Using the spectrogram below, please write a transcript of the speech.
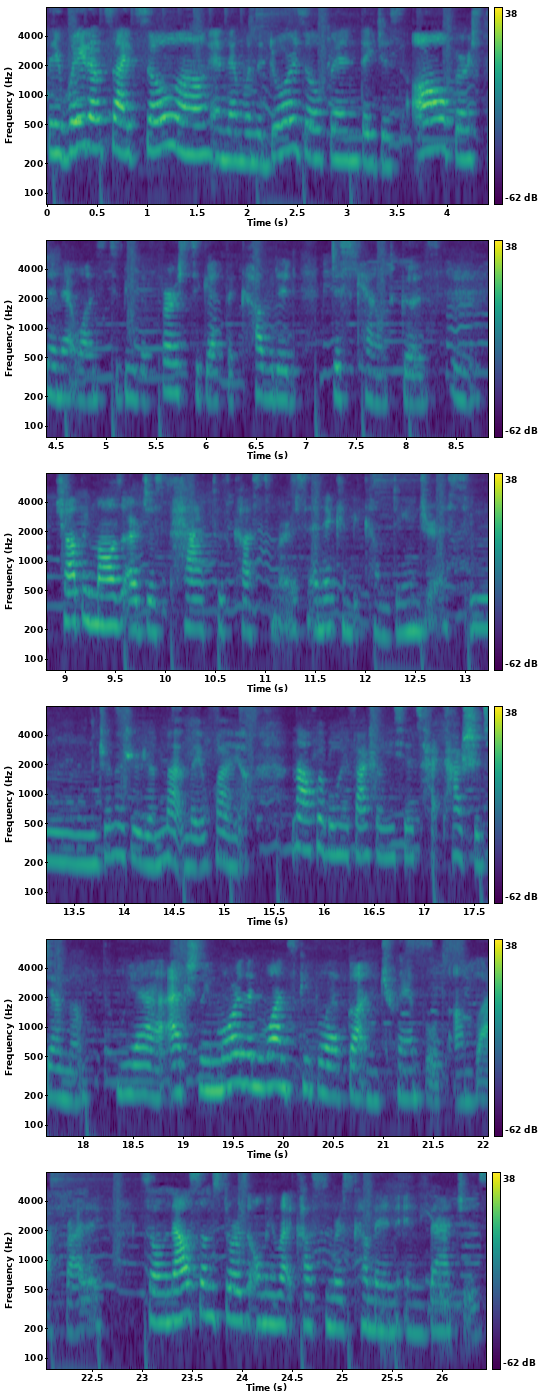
they wait outside so long, and then when the doors open, they just all burst in at once to be the first to get the coveted discount goods. 嗯 Shopping malls are just packed with customers, and it can become dangerous. 嗯，真的是人满为患呀。那会不会发生一些踩踏事件呢？ Yeah, actually, more than once people have gotten trampled on Black Friday. So now some stores only let customers come in in batches,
